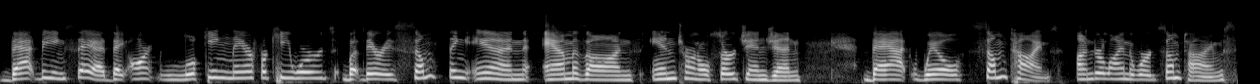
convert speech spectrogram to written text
that being said they aren't looking there for keywords but there is something in amazon's internal search engine that will sometimes underline the word sometimes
